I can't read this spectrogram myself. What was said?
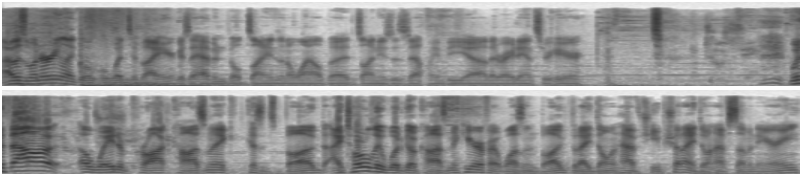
I was wondering like what, to buy here because I haven't built Zhonya's in a while, but Zhonya's is definitely the uh, the right answer here. Without a way to proc Cosmic because it's bugged, I totally would go Cosmic here if I wasn't bugged, but I don't have Cheap Shot, I don't have Summon Aery,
